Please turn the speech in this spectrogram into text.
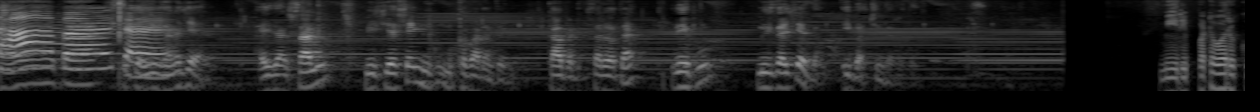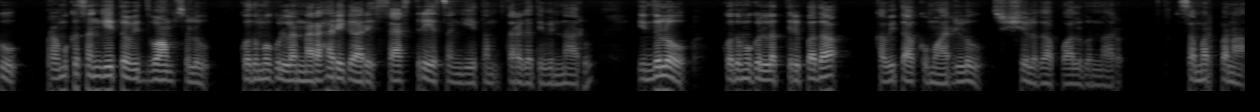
தப சரி ఐదు ద ఐదారు సార్లు మీరు చేస్తే మీకు ముఖపాఠం కాబట్టి తర్వాత రేపు మీకు చేద్దాం. ఇక వచ్చిన తర్వాత. మీరిప్పటి వరకు ప్రముఖ సంగీత విద్వాంసులు కొదుమగుళ్ళ నరహరి గారి శాస్త్రీయ సంగీతం తరగతి విన్నారు. ఇందులో కొదుమగుళ్ళ త్రిపద కవితా కుమారులు శిష్యులుగా పాల్గొన్నారు. సమర్పణ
